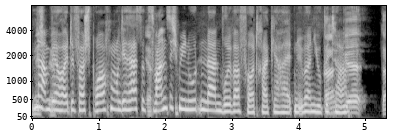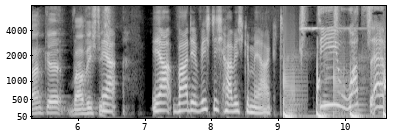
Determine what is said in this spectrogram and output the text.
Minuten haben wir heute versprochen und jetzt hast du Ja. 20 Minuten da einen Vulva-Vortrag gehalten über den Jupiter. Danke, danke, war wichtig. Ja. ja, war dir wichtig, habe ich gemerkt. Die WhatsApp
